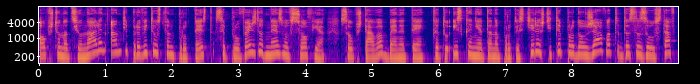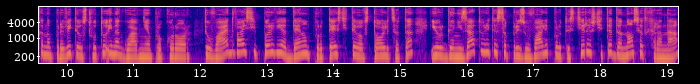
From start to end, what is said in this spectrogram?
Общонационален антиправителствен протест се провежда днес в София, съобщава БНТ, като исканията на протестиращите продължават да са за оставка на правителството и на главния прокурор. Това е 21-я ден от протестите в столицата и организаторите са призовали протестиращите да носят храна,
